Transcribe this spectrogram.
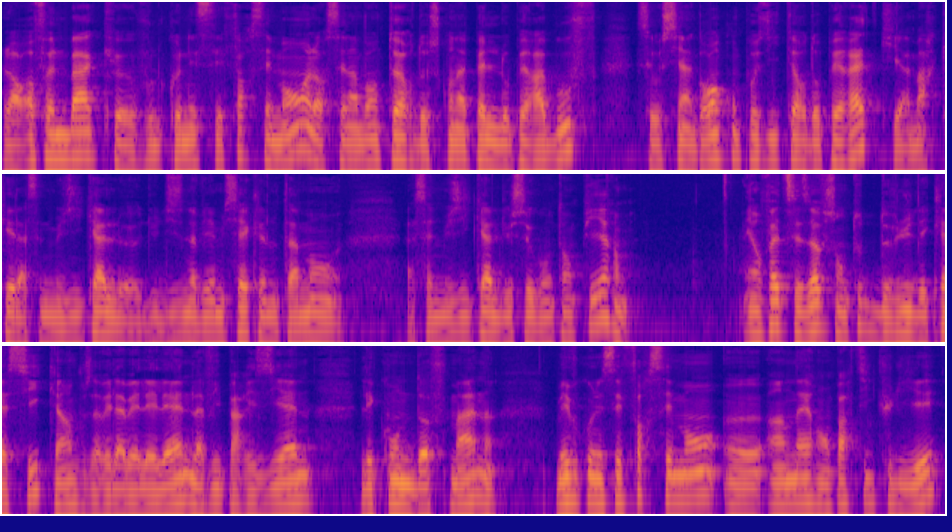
Alors Offenbach, euh, vous le connaissez forcément. Alors c'est l'inventeur de ce qu'on appelle l'opéra bouffe. C'est aussi un grand compositeur d'opérette qui a marqué la scène musicale euh, du 19e siècle et notamment euh, la scène musicale du Second Empire. Et en fait, ses œuvres sont toutes devenues des classiques. Hein. Vous avez La Belle Hélène, La Vie parisienne, Les Contes d'Hoffmann mais vous connaissez forcément euh, un air en particulier.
